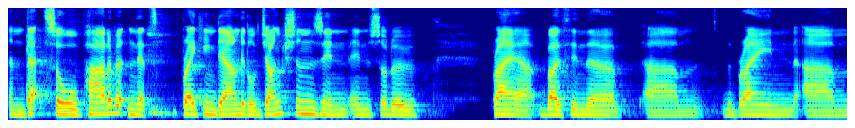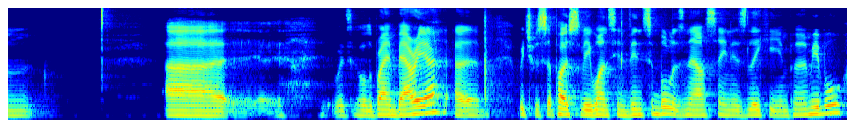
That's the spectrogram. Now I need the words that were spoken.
and that's all part of it, and that's breaking down little junctions in, in sort of brain, both in the um, the brain. Um, uh, what's called, the brain barrier, uh, which was supposed to be once invincible, is now seen as leaky impermeable,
